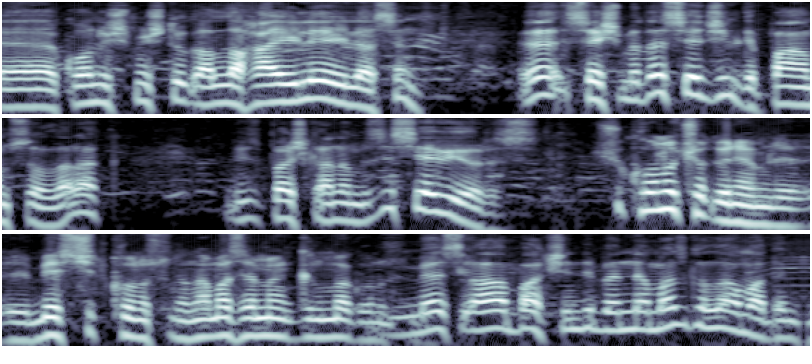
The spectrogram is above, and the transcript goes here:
Ee, konuşmuştuk. Allah hayırlı eylesin. Ve seçmede seçildi bağımsız olarak. Biz başkanımızı seviyoruz. şu konu çok önemli. E, mescit konusunda namaz hemen kılma konusunda. Mes Aa, bak şimdi ben namaz kılamadım.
